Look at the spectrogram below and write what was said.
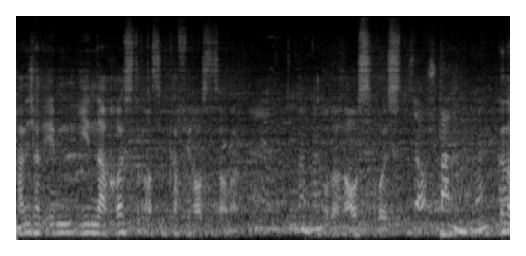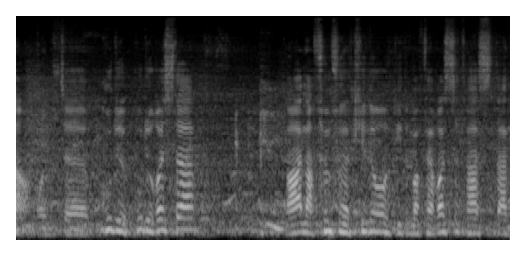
kann ich halt eben je nach Röstung aus dem Kaffee rauszaubern oder rausrösten. Ist ja auch spannend, ne? Genau, und äh, gute, gute Röster, ja, nach 500 Kilo, die du mal verröstet hast, dann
